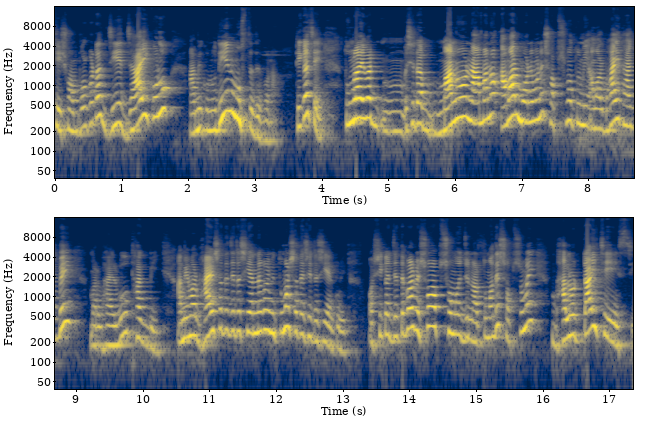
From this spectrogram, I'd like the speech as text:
সেই সম্পর্কটা যে যাই করুক, আমি কোনো দিন মুছতে দেবো না, ঠিক আছে? তোমরা এবার সেটা মানো, না মানো, আমার মনে মনে সবসময় তুমি আমার ভাই থাকবেই, আমার ভাইয়ের বউ থাকবেই। আমি আমার ভাইয়ের সাথে যেটা শেয়ার না করি, আমি তোমার সাথে সেটা শেয়ার করি। অস্বীকার যেতে পারবে সব সময়ের জন্য, আর তোমাদের সবসময় ভালোটাই চেয়ে এসেছি।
